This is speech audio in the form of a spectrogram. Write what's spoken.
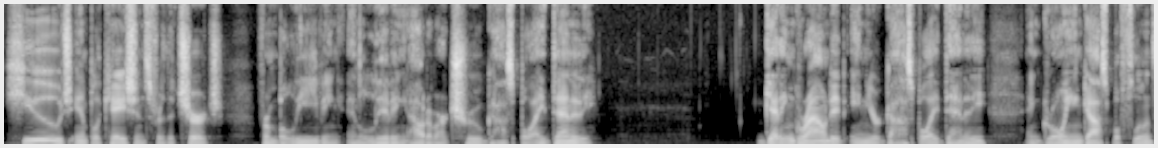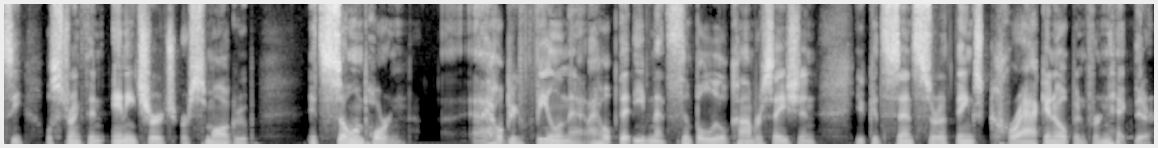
huge implications for the church from believing and living out of our true gospel identity. Getting grounded in your gospel identity and growing in gospel fluency will strengthen any church or small group. It's so important. I hope you're feeling that. I hope that even that simple little conversation, you could sense sort of things cracking open for Nick there.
